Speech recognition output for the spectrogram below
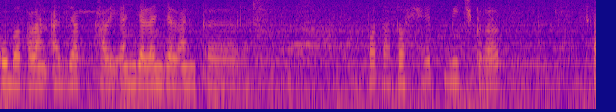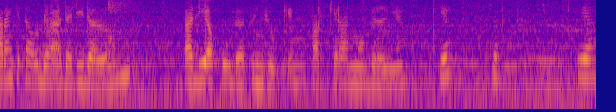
aku bakalan ajak kalian jalan-jalan ke Potato Head Beach Club. Sekarang kita udah ada di dalam. Tadi aku udah tunjukin parkiran mobilnya. Ya, siap. Ya.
